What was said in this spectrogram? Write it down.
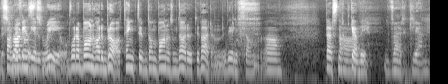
The fan, struggle is real. Våra barn har det bra, tänk dig de barnen som dör ute i världen. Det är liksom, ja, där snackar Ja. vi. Verkligen.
